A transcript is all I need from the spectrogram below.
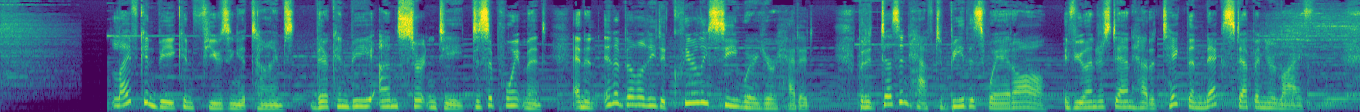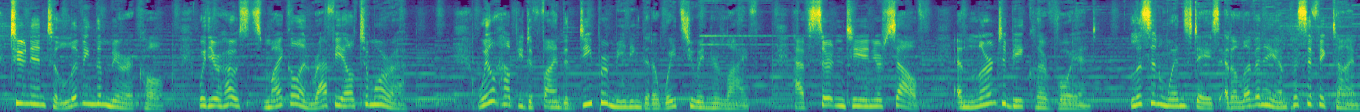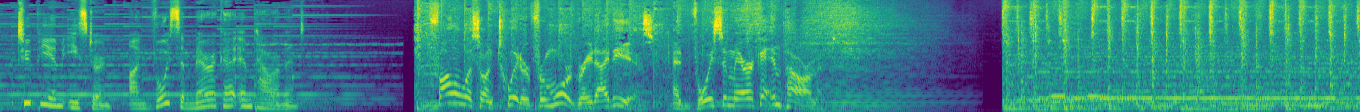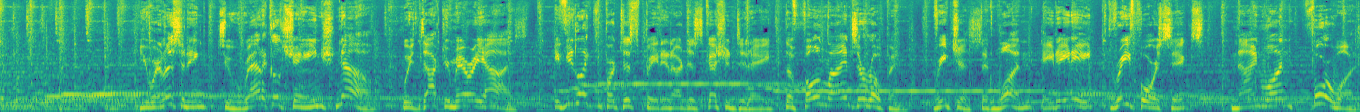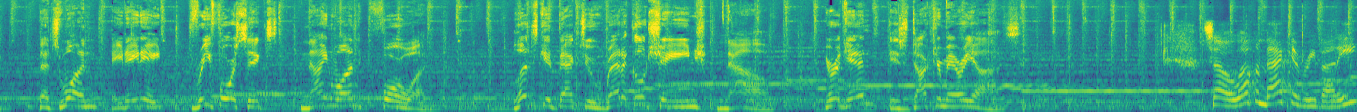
Life can be confusing at times. There can be uncertainty, disappointment, and an inability to clearly see where you're headed. But it doesn't have to be this way at all if you understand how to take the next step in your life. Tune in to Living the Miracle with your hosts, Michael and Raphael Tamura. We'll help you to find the deeper meaning that awaits you in your life, have certainty in yourself, and learn to be clairvoyant. Listen Wednesdays at 11 a.m. Pacific Time, 2 p.m. Eastern on Voice America Empowerment. Follow us on Twitter for more great ideas at Voice America Empowerment. Are listening to Radical Change Now with Dr. Mary Oz. If you'd like to participate in our discussion today, the phone lines are open. Reach us at 1 888 346 9141. That's 1 888 346 9141. Let's get back to radical change now. Here again is Dr. Mary Oz. So, welcome back, everybody.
